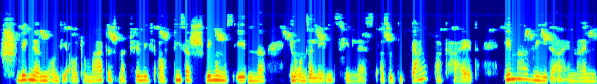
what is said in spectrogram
schwingen und die automatisch natürlich auf dieser Schwingungsebene in unser Leben ziehen lässt. Also die Dankbarkeit immer wieder in ein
